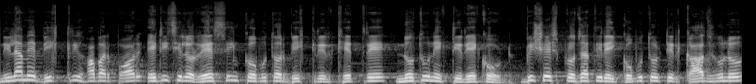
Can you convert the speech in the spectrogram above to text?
নিলামে বিক্রি হবার পর এটি ছিল রেসিং কবুতর বিক্রির ক্ষেত্রে নতুন একটি রেকর্ড। বিশেষ প্রজাতির এই কবুতরটির কাজ হল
